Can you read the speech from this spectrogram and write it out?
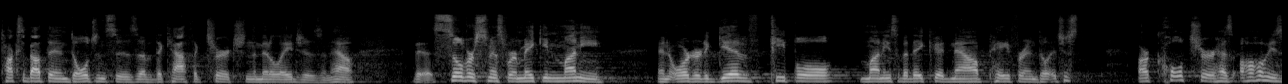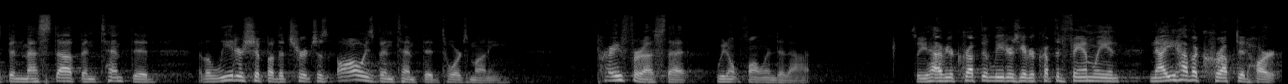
Talks about the indulgences of the Catholic Church in the Middle Ages and how the silversmiths were making money in order to give people money so that they could now pay for indulgence. It's just our culture has always been messed up and tempted the leadership of the church has always been tempted towards money. Pray for us that we don't fall into that. So you have your corrupted leaders, you have your corrupted family, and now you have a corrupted heart.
